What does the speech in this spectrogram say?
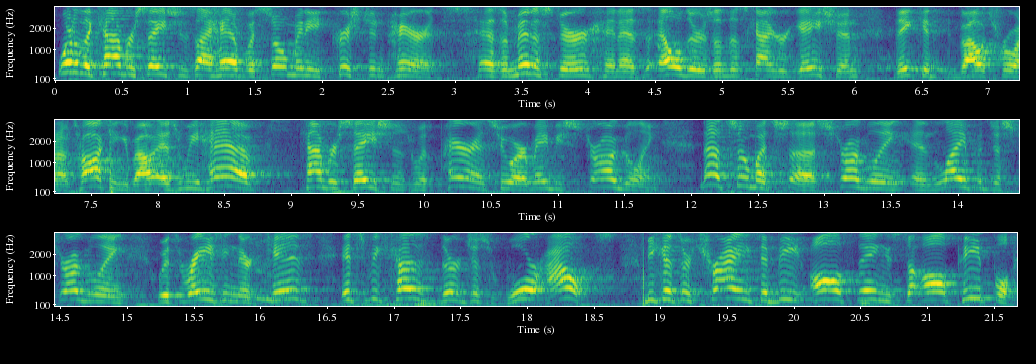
One of the conversations I have with so many Christian parents, as a minister and as elders of this congregation, they could vouch for what I'm talking about, as we have conversations with parents who are maybe struggling. Not so much uh, struggling in life, but just struggling with raising their kids. It's because they're just wore out, because they're trying to be all things to all people.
